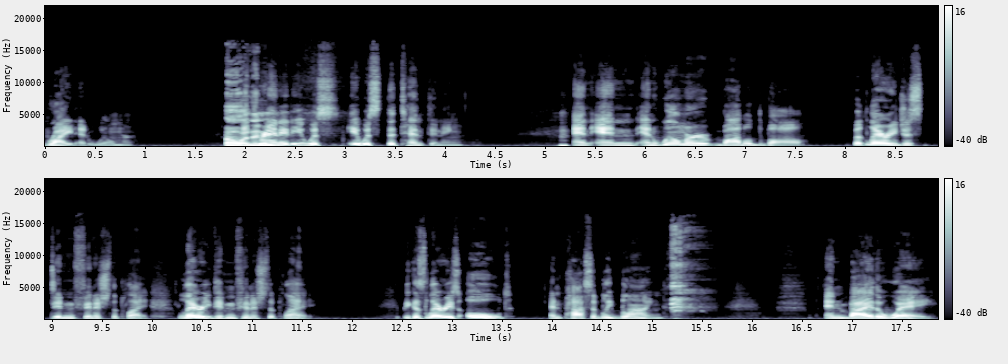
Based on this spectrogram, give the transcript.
right at Wilmer. Oh, And, and granted, it was it was the tenth inning, and and and Wilmer bobbled the ball, but Larry just didn't finish the play. Larry didn't finish the play because Larry's old and possibly blind. and by the way,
